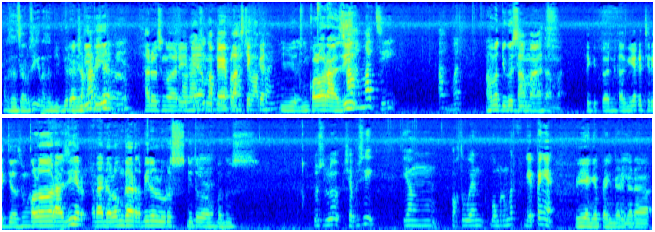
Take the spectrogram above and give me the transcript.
Rasan siapa sih? Rasan bibir. Jakarta. bibir. Iya. Harus ngeluarinnya pakai plastik kan. Iya. Kalau Razi, Ahmad sih. Ahmad. Ahmad juga sih. Sama sama. Begituan kakinya kecil-kecil semua. Kalau Razi rada longgar tapi dia lurus gitu Iya. loh, bagus. Terus lu siapa sih yang waktu UN bom rumah gepeng ya? Iya, gepeng gara-gara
